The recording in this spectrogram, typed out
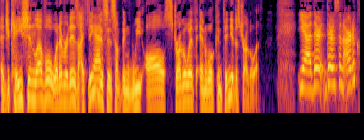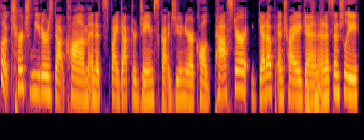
education level, whatever it is, I think this is something we all struggle with and will continue to struggle with. Yeah, there, there's an article at churchleaders.com and it's by Dr. James Scott Jr. called Pastor, Get Up and Try Again. and essentially,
